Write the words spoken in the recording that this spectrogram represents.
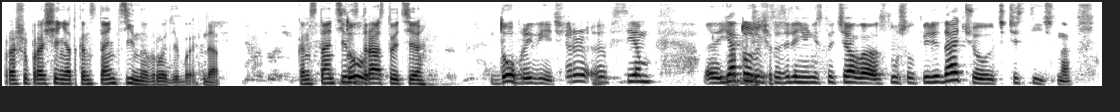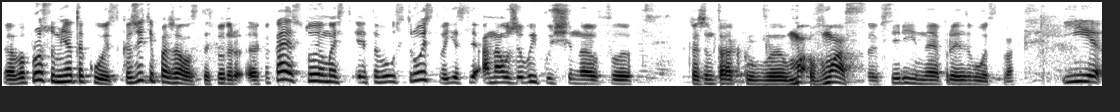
прошу прощения, от Константина вроде бы. Да. Константин, Доб- здравствуйте. Добрый вечер э, всем. Э, Я Добрый тоже, вечер. к сожалению, не сначала слушал передачу частично. Э, Вопрос у меня такой. Скажите, пожалуйста, Федор, э, какая стоимость этого устройства, если она уже выпущена в, скажем так, в, в массы, в серийное производство? И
